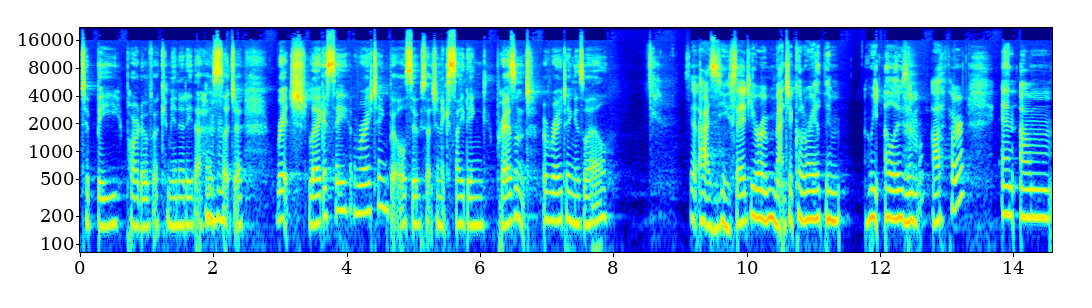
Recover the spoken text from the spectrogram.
to be part of a community that has such a rich legacy of writing, but also such an exciting present of writing as well. So, as you said, you're a magical realism, realism author. And um,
